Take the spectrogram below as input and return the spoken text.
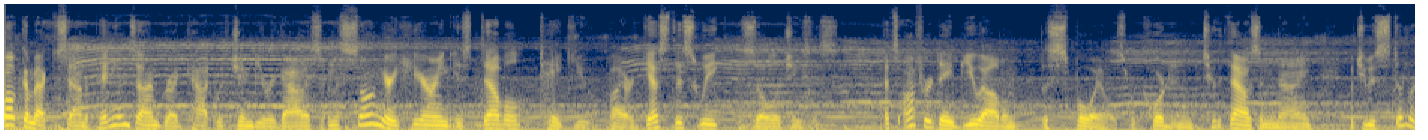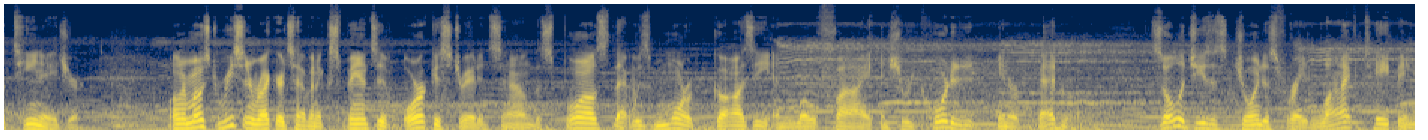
Welcome back to Sound Opinions. I'm Greg Kot with Jim DeRogatis, and the song you're hearing is Devil Take You by our guest this week, Zola Jesus. That's off her debut album, The Spoils, recorded in 2009 when she was still a teenager. While her most recent records have an expansive orchestrated sound, The Spoils, that was more gauzy and lo fi, and she recorded it in her bedroom. Zola Jesus joined us for a live taping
